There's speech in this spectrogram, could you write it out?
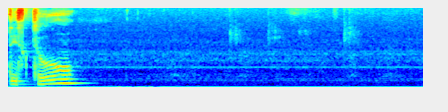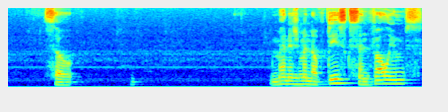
disk tool so management of disks and volumes.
